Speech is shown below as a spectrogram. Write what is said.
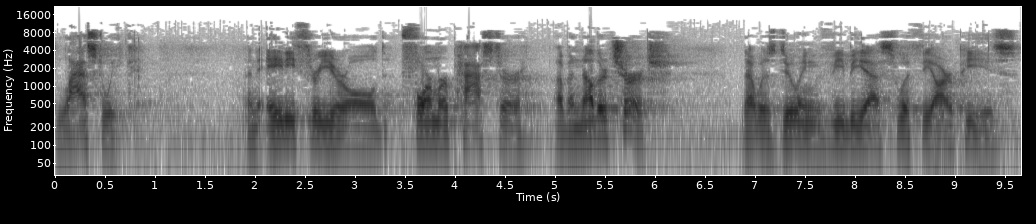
Last week an 83 year old former pastor of another church that was doing VBS with the RPs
